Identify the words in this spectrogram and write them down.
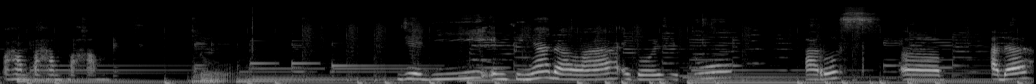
paham paham paham. Tuh. jadi intinya adalah egois itu harus uh, ada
